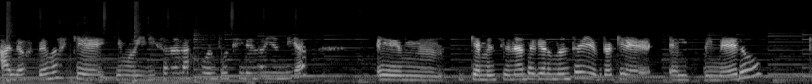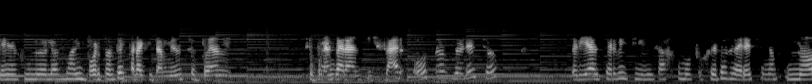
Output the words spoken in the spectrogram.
a los temas que, que movilizan a la juventud chilena hoy en día, eh, que mencioné anteriormente, yo creo que el primero, que es uno de los más importantes para que también se puedan, se puedan garantizar otros derechos, ser visibilizados como sujetos de derecho, no,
